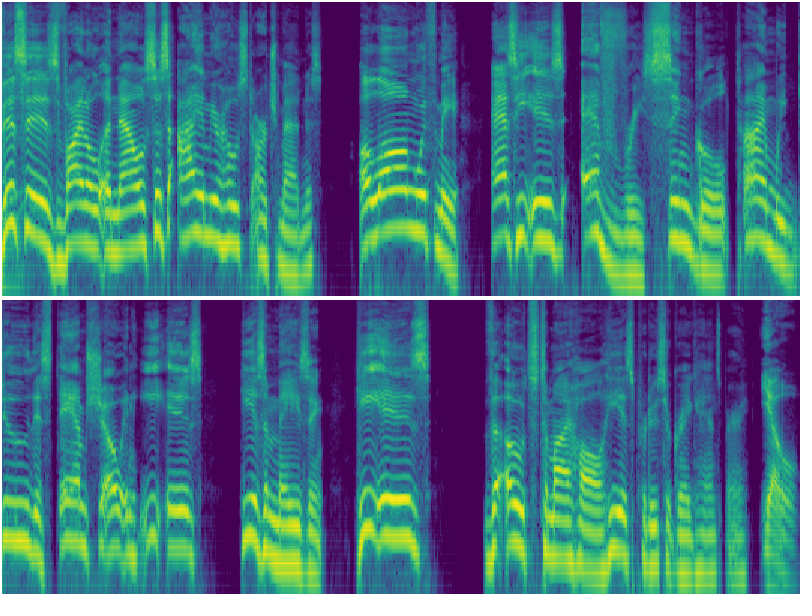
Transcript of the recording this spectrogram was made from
This is Vinyl Analysis. I am your host, Arch Madness. Along with me, as he is every single time we do this damn show, and he is he is amazing. He is the oats to my hall. He is producer Greg Hansberry. Yo.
